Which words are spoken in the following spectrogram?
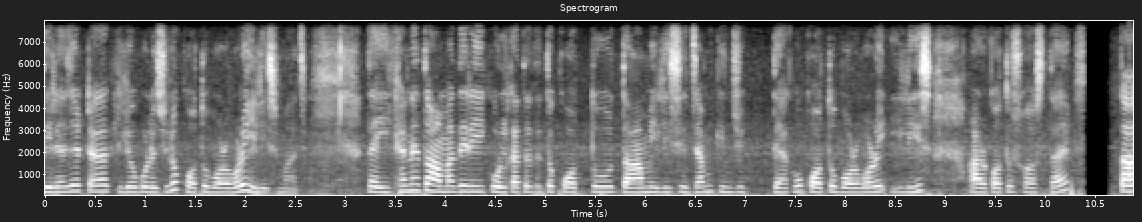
দেড় হাজার টাকা কিলো বলেছিল কত বড় বড় ইলিশ মাছ। তা এইখানে তো আমাদের এই কলকাতাতে তো কত দাম ইলিশের দাম, কিন্তু দেখো কত বড় বড় ইলিশ আর কত সস্তায়। তা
